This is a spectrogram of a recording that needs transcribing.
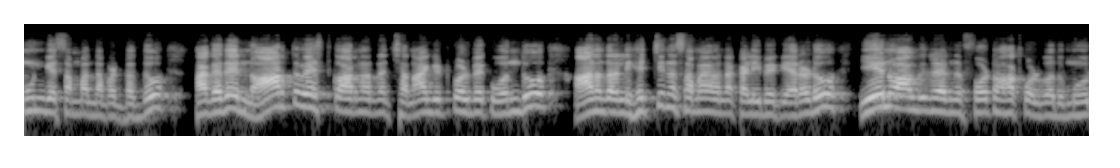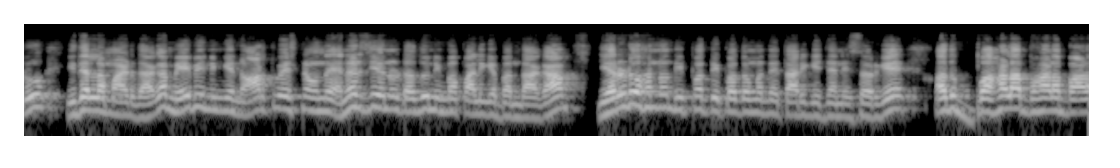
ಮೂನ್ಗೆ ಸಂಬಂಧಪಟ್ಟದ್ದು. ಹಾಗಾದ್ರೆ ನಾರ್ತ್ ವೆಸ್ಟ್ ಕಾರ್ನರ್ನ ಚೆನ್ನಾಗಿ ಇಟ್ಕೊಳ್ಬೇಕು ಒಂದು, ಆನಂದರಲ್ಲಿ ಹೆಚ್ಚಿನ ಸಮಯವನ್ನು ಕಳಿಬೇಕು ಎರಡು, ಏನು ಆಗುದಿಲ್ಲ ಫೋಟೋ ಹಾಕೊಳ್ಬಹುದು ಮೂರು. ಇದೆಲ್ಲ ಮಾಡಿದಾಗ ಮೇ ಬಿ ನಿಮಗೆ ನಾರ್ತ್ ವೆಸ್ಟ್ನ ಒಂದು ಎನರ್ಜಿ ಅನ್ನೋದು ನಿಮ್ಮ ಪಾಲಿಗೆ ಬಂದಾಗ ಎರಡು ಹನ್ನೊಂದು ಇಪ್ಪತ್ತು ಇಪ್ಪತ್ತೊಂಬತ್ತನೇ ತಾರೀಕಿಗೆ ಜನಿಸೋರಿಗೆ ಅದು ಬಹಳ ಬಹಳ ಬಹಳ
